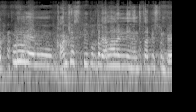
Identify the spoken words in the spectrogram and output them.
ఎప్పుడు నేను కాన్షియస్ పీపుల్తో వెళ్ళాలని నేను ఎంత తప్పిస్తుంటే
